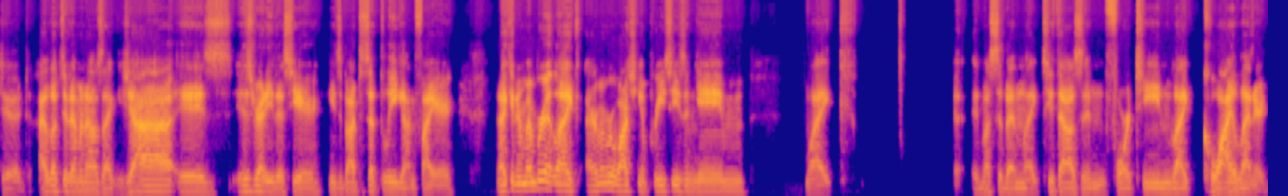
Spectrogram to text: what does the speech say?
dude, I looked at him and I was like, Ja is is ready this year. He's about to set the league on fire. And I can remember it like I remember watching a preseason game like it must have been like 2014, like Kawhi Leonard.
